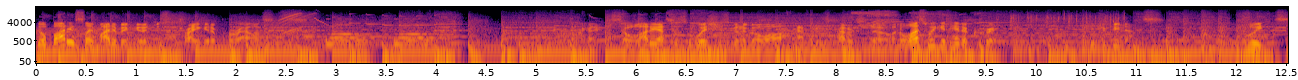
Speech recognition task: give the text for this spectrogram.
Though body slam might have been good just to try and get a paralysis. Okay, so Latias's wish is gonna go off after this powder snow, unless we can hit a crit, which would be nice. Please.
